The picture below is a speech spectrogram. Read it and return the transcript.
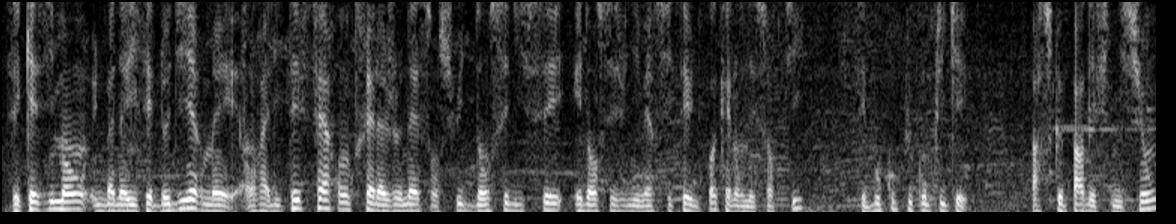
c'est quasiment une banalité de le dire, mais en réalité, faire rentrer la jeunesse ensuite dans ses lycées et dans ses universités une fois qu'elle en est sortie, c'est beaucoup plus compliqué. Parce que par définition,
